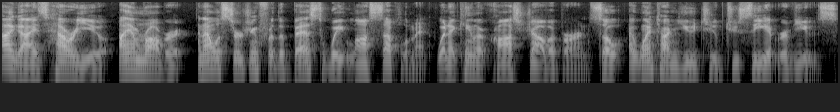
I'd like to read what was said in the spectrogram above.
Hi guys, how are you? I am Robert, and I was searching for the best weight loss supplement when I came across Java Burn, so I went on YouTube to see it reviews.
